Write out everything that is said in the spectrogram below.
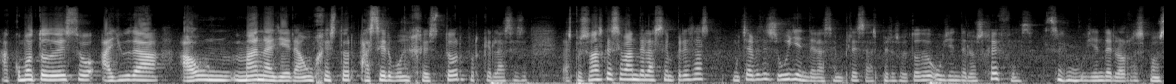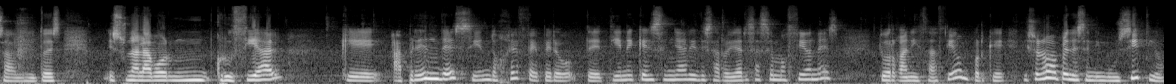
A cómo todo eso ayuda a un manager, a un gestor, a ser buen gestor, porque las, las personas que se van de las empresas muchas veces huyen de las empresas, pero sobre todo huyen de los jefes, huyen de los responsables. Entonces es una labor crucial que aprendes siendo jefe, pero te tiene que enseñar y desarrollar esas emociones tu organización, porque eso no lo aprendes en ningún sitio.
